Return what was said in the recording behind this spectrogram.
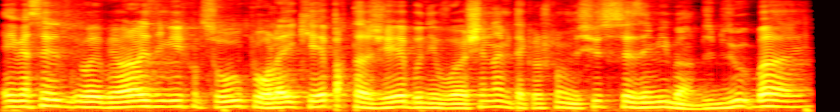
Et bien, c'est, ouais, ben voilà les amis, je compte sur vous pour liker, partager, abonnez-vous à la chaîne, mettez la cloche pour me suivre sur ces amis. Ben, bisous, bye.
